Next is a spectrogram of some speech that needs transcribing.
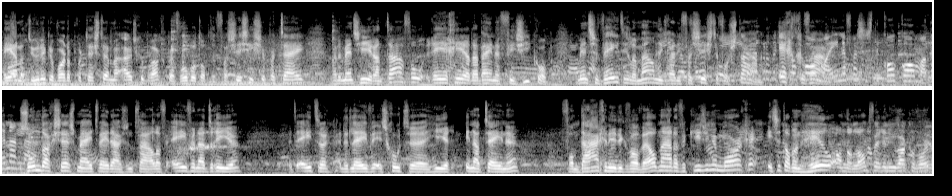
Ja, natuurlijk, er worden proteststemmen uitgebracht. Bijvoorbeeld op de fascistische partij. Maar de mensen hier aan tafel reageren daar bijna fysiek op. Mensen weten helemaal niet waar die fascisten voor staan. Echt gevaarlijk. Zondag 6 mei 2012, even na drieën. Het eten en het leven is goed eh, hier in Athene. Vandaag in ieder geval wel, na de verkiezingen. Morgen is het dan een heel ander land waarin u wakker wordt.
